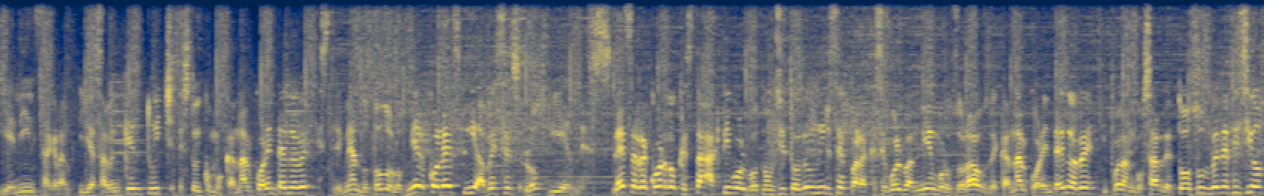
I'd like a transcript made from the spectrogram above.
y en Instagram. Y ya saben que en Twitch estoy como Canal 49, streameando todos los miércoles y a veces los viernes. Les recuerdo que está activo el botoncito de unirse para que se vuelvan miembros dorados de Canal 49 y puedan gozar de todos sus beneficios,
